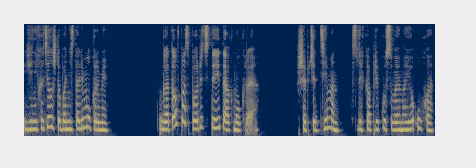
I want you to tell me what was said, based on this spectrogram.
Я не хотела, чтобы они стали мокрыми. «Готов поспорить, ты и так мокрая», — шепчет демон, слегка прикусывая мое ухо.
